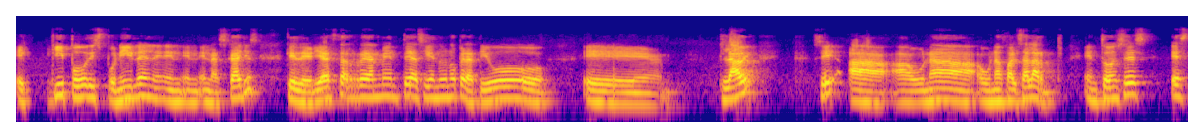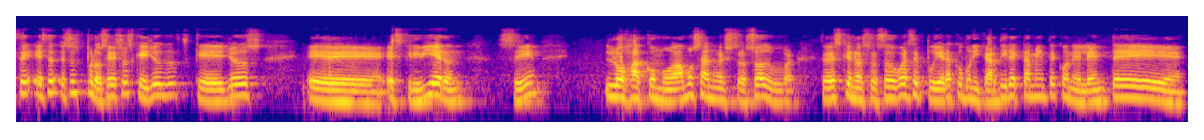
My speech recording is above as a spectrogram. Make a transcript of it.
equipo disponible en, las calles que debería estar realmente haciendo un operativo eh, clave ¿sí? a, una, una, falsa alarma. Entonces, este, este, esos procesos que ellos, que ellos eh, escribieron, ¿sí? los acomodamos a nuestro software. Entonces, que nuestro software se pudiera comunicar directamente con el ente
